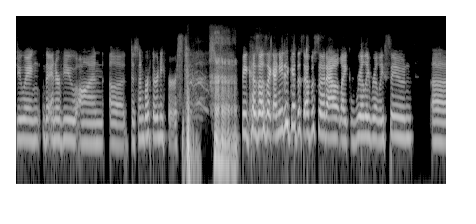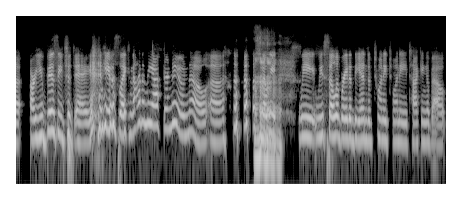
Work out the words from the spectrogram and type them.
doing the interview on uh, December 31st because I was like, I need to get this episode out like really, really soon. Uh, are you busy today? And he was like, not in the afternoon, no. Uh, so we we we celebrated the end of 2020 talking about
